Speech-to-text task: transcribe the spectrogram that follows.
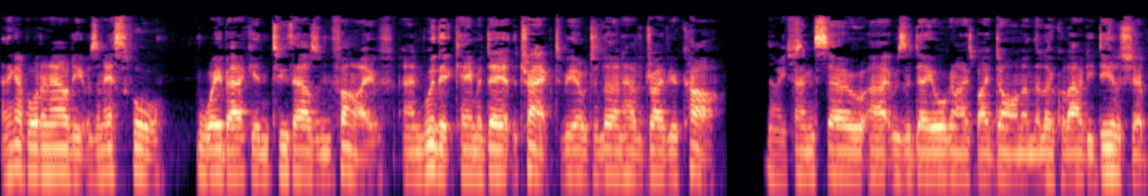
I think I bought an Audi. It was an S4 way back in 2005, and with it came a day at the track to be able to learn how to drive your car. Nice. And so uh, it was a day organized by Don and the local Audi dealership.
